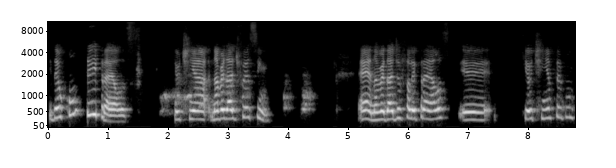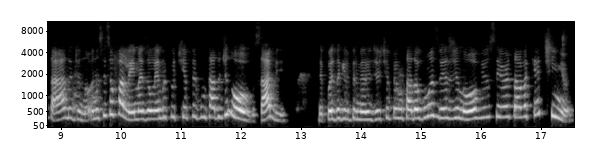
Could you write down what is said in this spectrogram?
E daí eu contei para elas que eu tinha, na verdade foi assim. É, na verdade eu falei para elas é, que eu tinha perguntado de novo. Eu não sei se eu falei, mas eu lembro que eu tinha perguntado de novo, sabe? Depois daquele primeiro dia, eu tinha perguntado algumas vezes de novo e o senhor estava quietinho.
